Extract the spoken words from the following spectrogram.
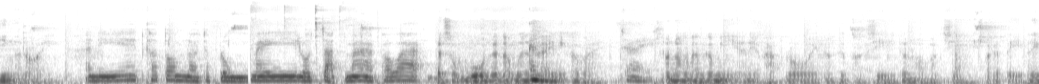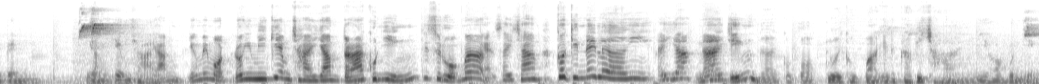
ยิ่งอร่อย อันนี้ข้าวต้มเราจะปรุงไม่รสจัดมาก เพราะว่าแต่สมบูรณ์ก็ต่อเมื่อใส่นี่เข้าไป ใช่ข้างนอกนั้นก็มีอันนี้ผักโรยก็คือผักชีต้นหอมผักชีปกติ อันนี้เป็น ยำเกี๊ยมฉายยังยังไม่หมดเรายังมีเกี๊ยมชายยำตราคุณหญิงที่สะดวกมากแกะใส่ชามก็กินได้เลยไอ้ยะง่ายจริง ง่ายกว่าปอกกล้วยเข้าปากอีกนะครับพี่ชายยี่ห้อคุณหญิง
